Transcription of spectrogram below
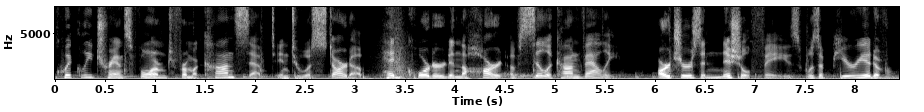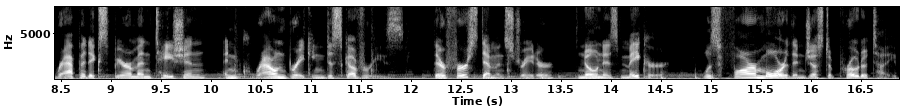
quickly transformed from a concept into a startup headquartered in the heart of Silicon Valley. Archer's initial phase was a period of rapid experimentation and groundbreaking discoveries. Their first demonstrator, known as Maker, was far more than just a prototype.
